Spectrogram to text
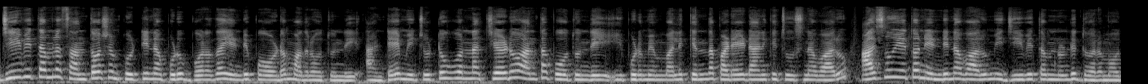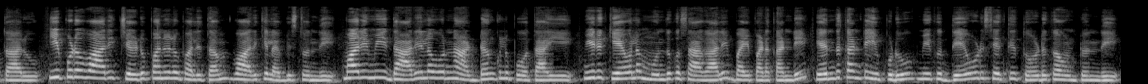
జీవితంలో సంతోషం పుట్టినప్పుడు బురద ఎండిపోవడం మొదలవుతుంది. అంటే మీ చుట్టూ ఉన్న చెడు అంతా పోతుంది. ఇప్పుడు మిమ్మల్ని కింద పడేయడానికి చూసిన వారు అసూయతో నిండిన వారు మీ జీవితం నుండి దూరమవుతారు. ఇప్పుడు వారి చెడు పనుల ఫలితం వారికి లభిస్తుంది. మరి మీ దారిలో ఉన్న అడ్డంకులు పోతాయి. మీరు కేవలం ముందుకు సాగాలి భయపడకండి. ఎందుకంటే ఇప్పుడు మీకు దేవుడి శక్తి తోడుగా ఉంటుంది.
